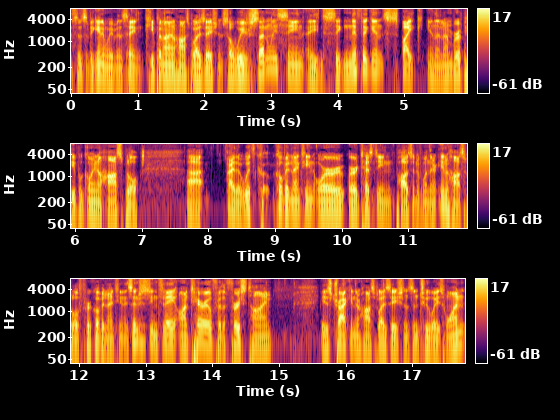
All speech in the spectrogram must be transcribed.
since the beginning we've been saying keep an eye on hospitalizations. So we've suddenly seen a significant spike in the number of people going to hospital, uh, either with COVID nineteen or or testing positive when they're in hospital for COVID nineteen. It's interesting today. Ontario, for the first time, is tracking their hospitalizations in two ways. One,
